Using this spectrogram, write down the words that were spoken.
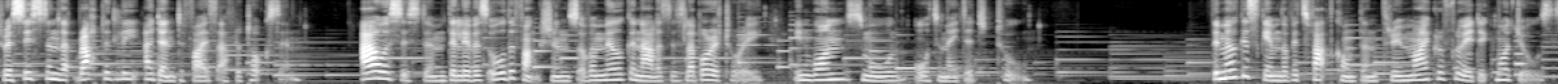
through a system that rapidly identifies aflatoxin. Our system delivers all the functions of a milk analysis laboratory in one small automated tool. The milk is skimmed of its fat content through microfluidic modules,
